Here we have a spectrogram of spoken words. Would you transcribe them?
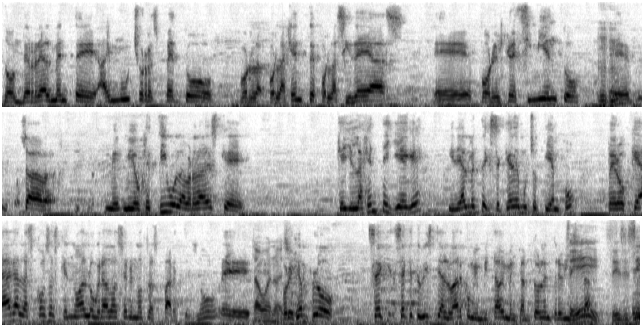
donde realmente hay mucho respeto por la, por la gente, por las ideas, eh, por el crecimiento. Eh, o sea, mi, objetivo, la verdad, es que, que la gente llegue, idealmente que se quede mucho tiempo, pero que haga las cosas que no ha logrado hacer en otras partes, ¿no? Eh, Está bueno Por ejemplo, sé que, sé que tuviste al bar como invitado y me encantó la entrevista. Sí, sí, sí. sí.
